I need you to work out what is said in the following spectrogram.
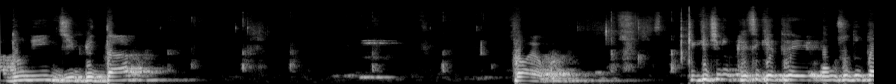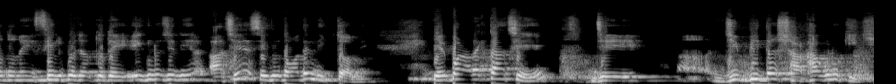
আধুনিক জীববিদ্যার প্রয়োগ। কি কি ছিল কৃষি ক্ষেত্রে ঔষধ উৎপাদনে, শিল্প জাততে যে আছে, সেগুলো তোমাদের লিখতে হবে। এরপর আরেকটা আছে যে জীববিদ্যার শাখাগুলো কি কি?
